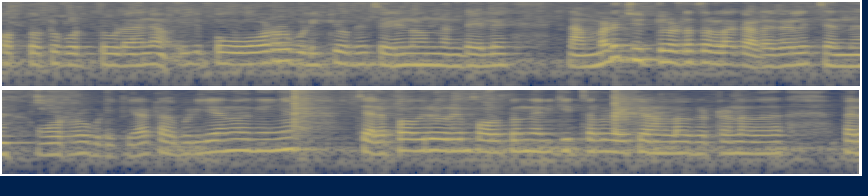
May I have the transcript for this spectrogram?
പുറത്തോട്ട് കൊടുത്തുവിടാനോ? ഇതിപ്പോൾ ഓർഡർ പിടിക്കുകയൊക്കെ ചെയ്യണമെന്നുണ്ടെങ്കിൽ നമ്മുടെ ചുറ്റുവട്ടത്തുള്ള കടകളിൽ ചെന്ന് ഓർഡർ പിടിക്കുക കേട്ടോ. പിടിക്കുകയെന്ന് പറഞ്ഞു കഴിഞ്ഞാൽ ചിലപ്പോൾ അവർ പറയും പുറത്തുനിന്ന് എനിക്ക് ഇത്ര രൂപയ്ക്കാണല്ലോ കിട്ടണത്. വില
